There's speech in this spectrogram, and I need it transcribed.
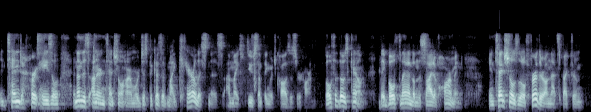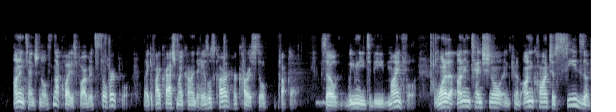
intend to hurt Hazel, and then there's unintentional harm where just because of my carelessness, I might do something which causes her harm. Both of those count. They both land on the side of harming. Intentional is a little further on that spectrum. Unintentional is not quite as far, but it's still hurtful. Like if I crash my car into Hazel's car, her car is still fucked up. So we need to be mindful. One of the unintentional and kind of unconscious seeds of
